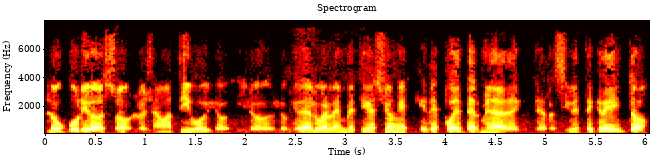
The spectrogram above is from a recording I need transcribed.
Lo curioso, lo llamativo y, lo, lo, que da lugar a la investigación es que después de terminar de, recibir este crédito,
